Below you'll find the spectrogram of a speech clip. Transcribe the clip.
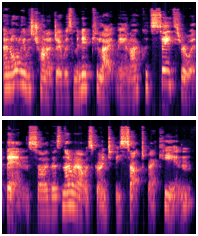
And all he was trying to do was manipulate me, and I could see through it then. So there's no way I was going to be sucked back in.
